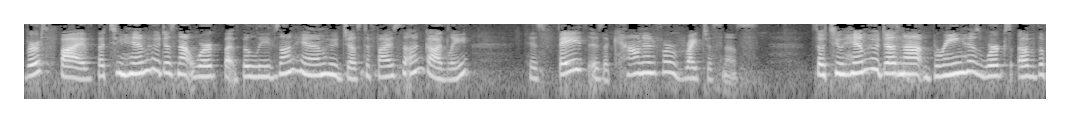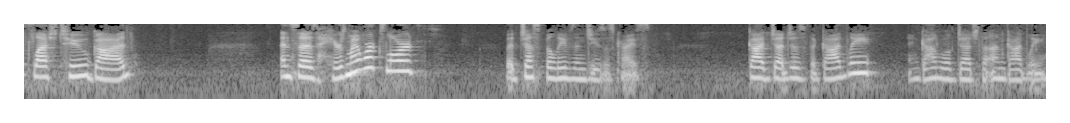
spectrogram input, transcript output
Verse 5, but to him who does not work but believes on him who justifies the ungodly, his faith is accounted for righteousness. So to him who does not bring his works of the flesh to God and says, here's my works, Lord, but just believes in Jesus Christ. God judges the godly and God will judge the ungodly.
